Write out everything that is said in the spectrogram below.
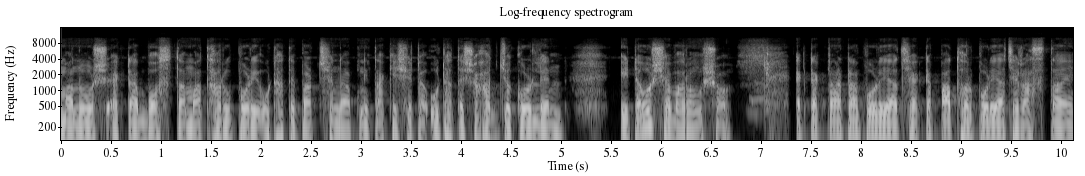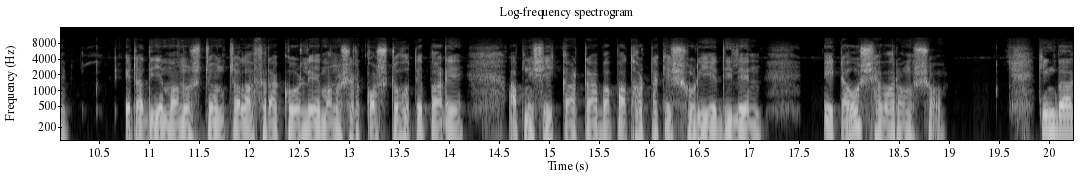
মানুষ একটা বস্তা মাথার উপরে উঠাতে পারছে না, আপনি তাকে সেটা উঠাতে সাহায্য করলেন, এটাও সেবার অংশ। একটা কাঁটা পড়ে আছে, একটা পাথর পড়ে আছে রাস্তায়, এটা দিয়ে মানুষজন চলাফেরা করলে মানুষের কষ্ট হতে পারে, আপনি সেই কাঁটা বা পাথরটাকে সরিয়ে দিলেন, এটাও সেবার অংশ। কিংবা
